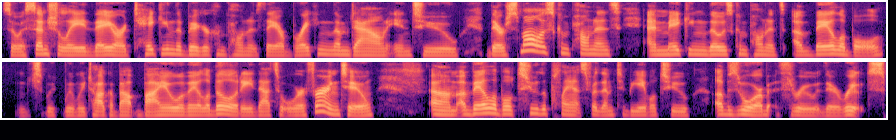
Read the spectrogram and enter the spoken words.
So essentially, they are taking the bigger components, they are breaking them down into their smallest components and making those components available. When we talk about bioavailability, that's what we're referring to, um, available to the plants for them to be able to absorb through their roots.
